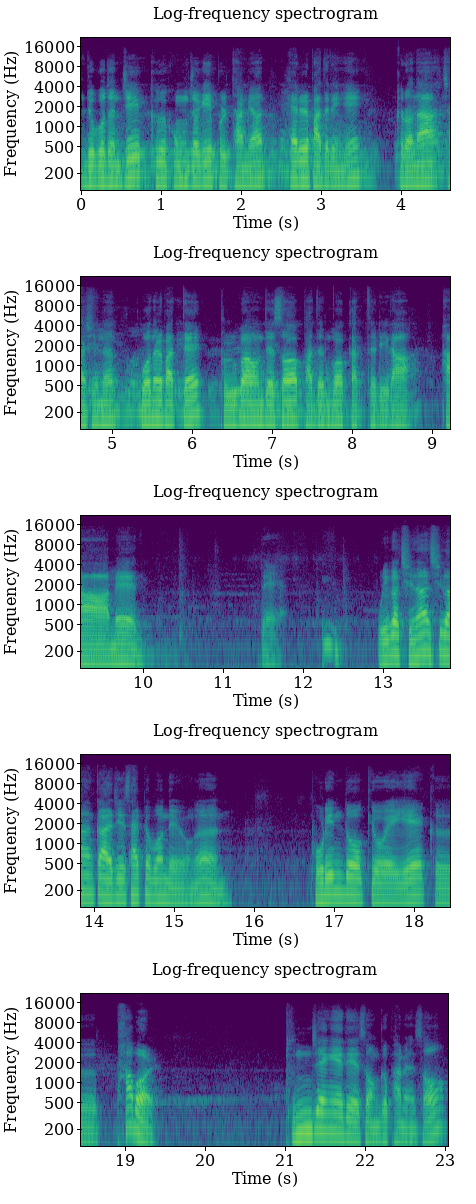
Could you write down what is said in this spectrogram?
누구든지 그 공적이 불타면 해를 받으리니 그러나 자신은 구원을 받되 불 가운데서 받은 것 같으리라. 아멘. 네 우리가 지난 시간까지 살펴본 내용은 보린도 교회의 그 파벌 분쟁에 대해서 언급하면서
